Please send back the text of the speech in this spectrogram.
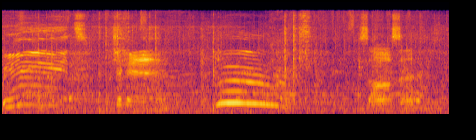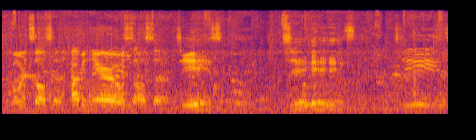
Beans! Chicken! Woo! Salsa. Corn salsa. Habanero salsa. Cheese. Cheese. Cheese.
